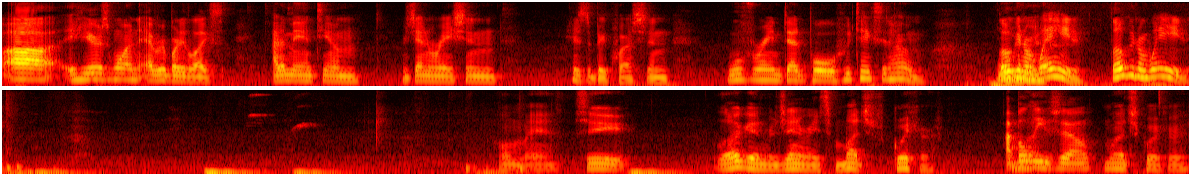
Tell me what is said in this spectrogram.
Uh, here's one everybody likes: adamantium, regeneration. Here's the big question: Wolverine, Deadpool. Who takes it home? Logan or Wade? Logan or Wade? Oh man, see, Logan regenerates much quicker, I believe so. much quicker.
